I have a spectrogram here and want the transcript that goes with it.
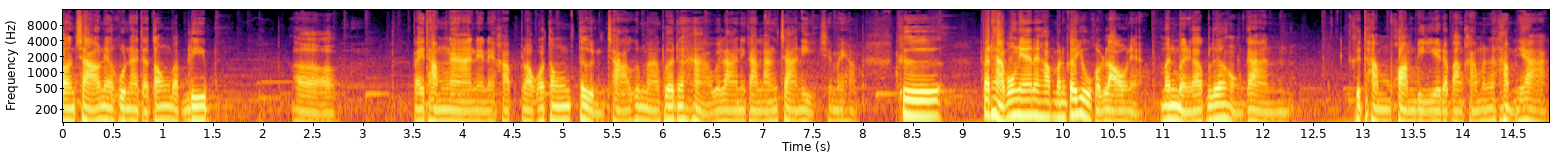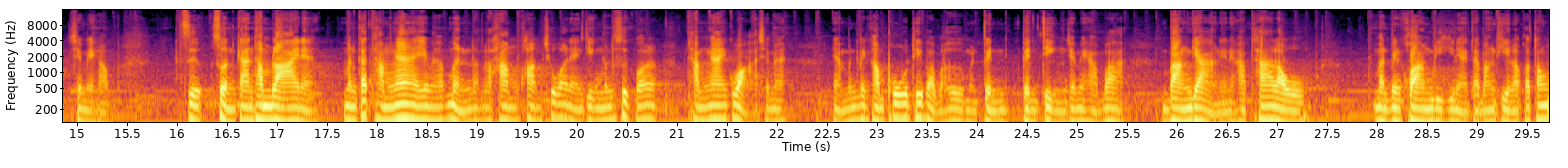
ตอนเช้าเนี่ยคุณอาจจะต้องแบบรีบไปทำงานเนี่ยนะครับ เราก็ต้องตื่นเช้าขึ้นมาเพื่อจะหาเวลาในการล้างจานอีกใช่ไหมครับ คือปัญหาพวกนี้นะครับมันก็อยู่กับเราเนี่ยมันเหมือนกับเรื่องของการคือทำความดีแต่บางครั้งมันก็ทำยากใช่ไหมครับ ส่วนการทำลายเนี่ยมันก็ทำง่ายใช่ไหมครับเหมือนเราทำความชั่วเนี่ยจริงมันรู้สึกว่าทำง่ายกว่าใช่ไหม เนี่ยมันเป็นคำพูดที่แบบว่าเออมันเป็นเป็นจริงใช่ไหมครับว่าบางอย่างเนี่ยนะครับ ถ้าเรา มันเป็นความดีเนี่ย แต่บางทีเราก็ต้อง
